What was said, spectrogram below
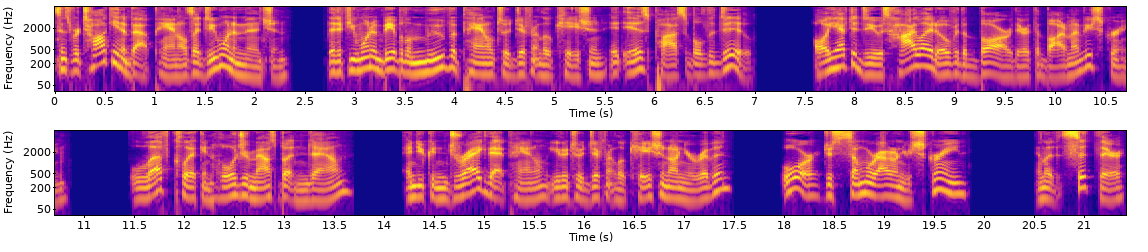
Since we're talking about panels, I do want to mention that if you want to be able to move a panel to a different location, it is possible to do. All you have to do is highlight over the bar there at the bottom of your screen, left click and hold your mouse button down, and you can drag that panel either to a different location on your ribbon or just somewhere out on your screen and let it sit there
